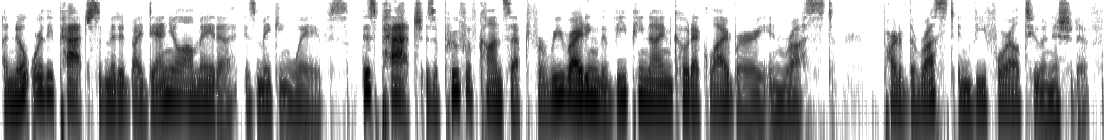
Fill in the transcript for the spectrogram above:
a noteworthy patch submitted by Daniel Almeida is making waves. This patch is a proof of concept for rewriting the VP9 codec library in Rust part of the Rust in v4l2 initiative.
